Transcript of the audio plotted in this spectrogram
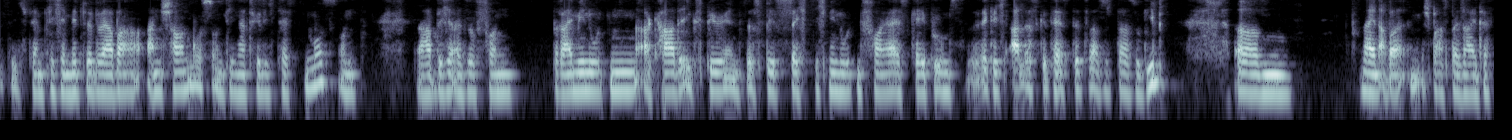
sich sämtliche Mitbewerber anschauen muss und die natürlich testen muss. Und da habe ich also von drei Minuten Arcade Experiences bis 60 Minuten Fire Escape Rooms wirklich alles getestet, was es da so gibt. Ähm, nein, aber Spaß beiseite.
